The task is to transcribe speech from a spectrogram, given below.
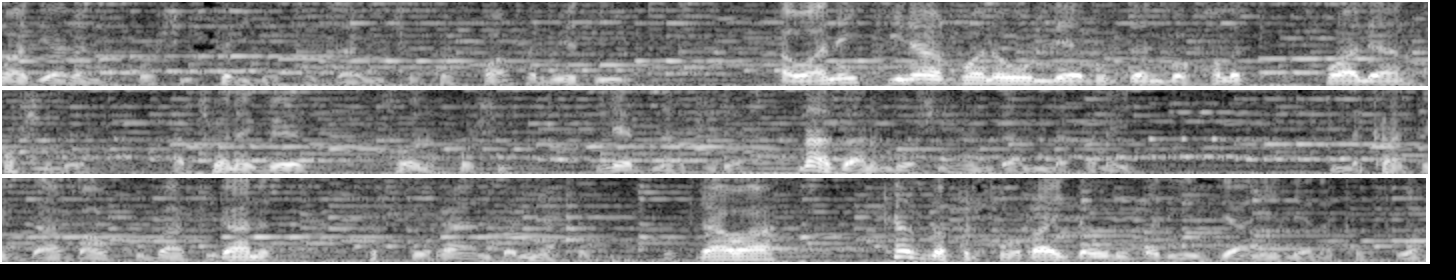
وا دیارە نەخۆشی سەری لێ کردداوی چونکە خوا فەرمێتی ئەوانەی کیناخواانە و لێبوردەن بۆ خەڵک خوالیان خۆش بێ هەرچۆنێک بێ تۆ نەخۆشی لێت ناگیرێ نازانم بۆچی هێندە لە پەلەی لە کاتێکدا باوکو باپیرانت پرسوڕان بەم نەکرد وتراوە کەس بە پرس و ڕای دەوروبەری زیانی لێ نەکەوتووە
